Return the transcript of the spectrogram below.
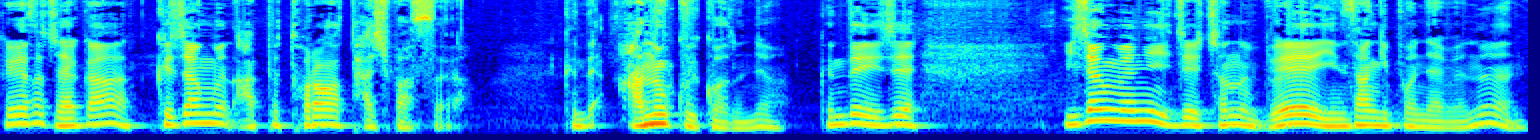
그래서 제가 그 장면 앞에 돌아가서 다시 봤어요. 근데 안 웃고 있거든요. 근데 이제 이 장면이 이제 저는 왜 인상 깊었냐면은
